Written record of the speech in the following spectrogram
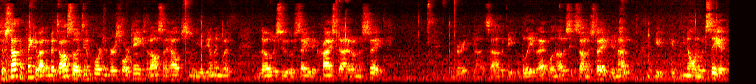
So stop and think about it. But it's also it's important in verse 14 because it also helps when you're dealing with those who say that Christ died on a stake. Very, you know, it's other people believe that. Well, notice it's on a stake. You're not, you, you, no one would see it.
